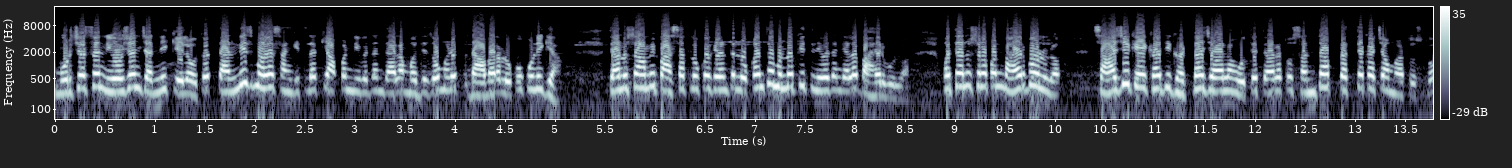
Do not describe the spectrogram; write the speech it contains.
मोर्चाचं नियोजन ज्यांनी केलं होतं त्यांनीच मला सांगितलं की आपण निवेदन द्यायला मध्ये जाऊ म्हणजे दहा बारा लोक कोणी घ्या. त्यानुसार आम्ही पाच सात लोक गेल्यानंतर लोकांचं म्हणलं की निवेदन घ्यायला बाहेर बोलवा. मग त्यानुसार आपण बाहेर बोलवलं साहजिक एखादी घटना ज्याला होते त्यावेळेला तो संताप प्रत्येकाच्या मनात असतो.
